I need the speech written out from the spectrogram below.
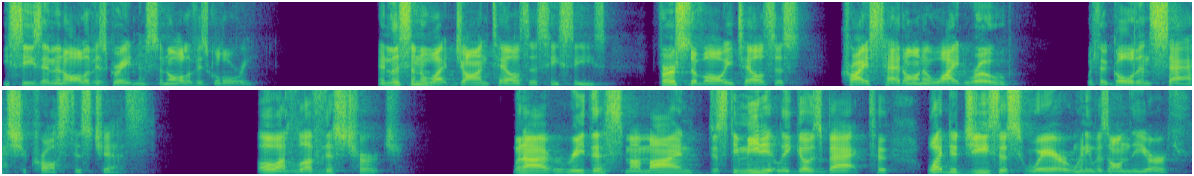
He sees him in all of his greatness and all of his glory. And listen to what John tells us he sees. First of all, he tells us Christ had on a white robe with a golden sash across his chest. Oh, I love this church. When I read this, my mind just immediately goes back to what did Jesus wear when he was on the earth?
